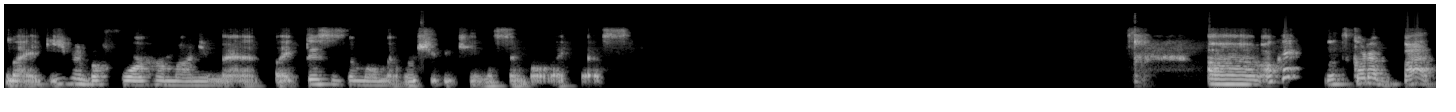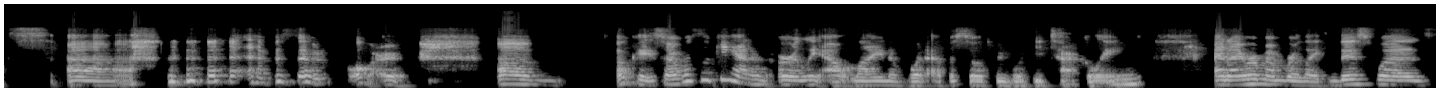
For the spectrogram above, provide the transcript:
Like, even before her monument, like, this is the moment when she became a symbol like this. Um, okay, let's go to butts. Uh, episode four. Um, Okay, so I was looking at an early outline of what episodes we would be tackling. And I remember like this was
